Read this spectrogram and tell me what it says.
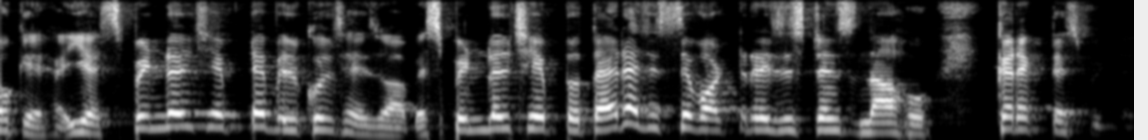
ओके ये स्पिंडल शेप्ड है, बिल्कुल सही जवाब है। स्पिंडल शेप्ड होता है ना, जिससे वाटर रेजिस्टेंस ना हो। करेक्ट है स्पिंडल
